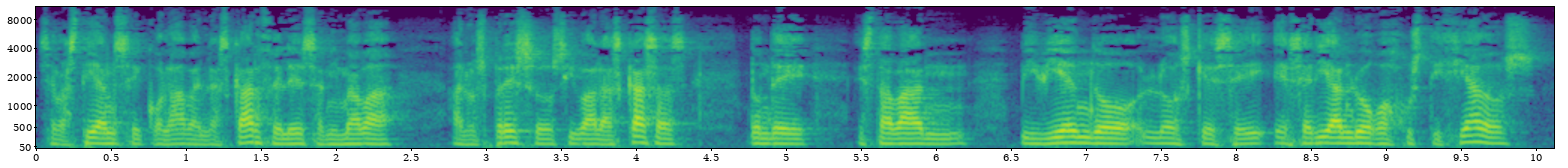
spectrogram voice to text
Sebastián se colaba en las cárceles, animaba a los presos, iba a las casas donde estaban viviendo los que serían luego ajusticiados.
